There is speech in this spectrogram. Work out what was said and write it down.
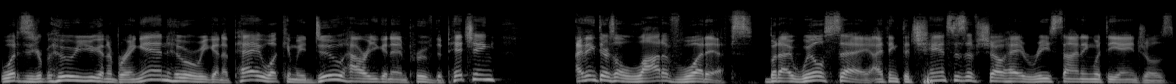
What is your who are you going to bring in? Who are we going to pay? What can we do? How are you going to improve the pitching? I think there's a lot of what ifs, but I will say I think the chances of Shohei re-signing with the Angels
